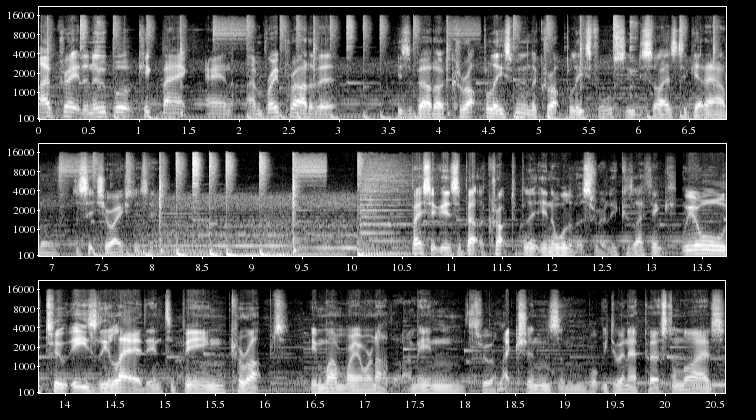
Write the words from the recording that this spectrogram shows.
I've created a new book, Kickback, and I'm very proud of it. It's about a corrupt policeman in the corrupt police force who decides to get out of the situation he's in. Basically, it's about the corruptibility in all of us, really, because I think we're all too easily led into being corrupt in one way or another. I mean, through elections and what we do in our personal lives.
